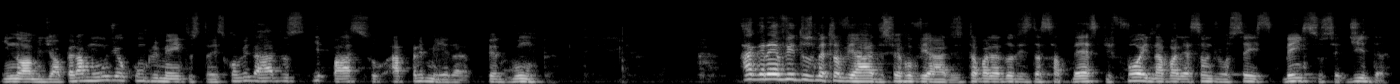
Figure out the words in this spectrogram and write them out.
Em nome de Opera Mundi, eu cumprimento os três convidados e passo a primeira pergunta. A greve dos metroviários, ferroviários e trabalhadores da Sabesp foi, na avaliação de vocês, bem sucedida?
